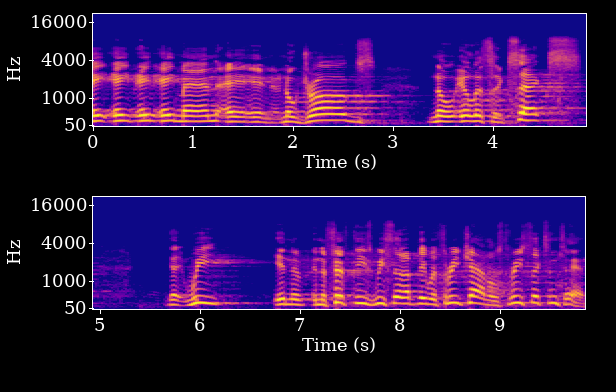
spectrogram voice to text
amen, no drugs, no illicit sex. We, in the, in the 50s, we set up, there were three channels, three, six, and 10.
